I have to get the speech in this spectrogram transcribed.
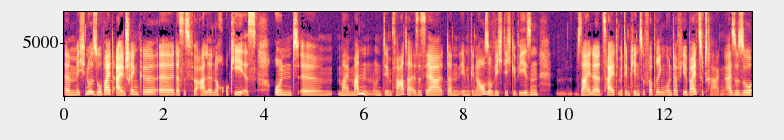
äh, mich nur so weit einschränke, äh, dass es für alle noch okay ist. Und ähm, meinem Mann und dem Vater ist es ja dann eben genauso wichtig gewesen, seine Zeit mit dem Kind zu verbringen und da viel beizutragen. Also so,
